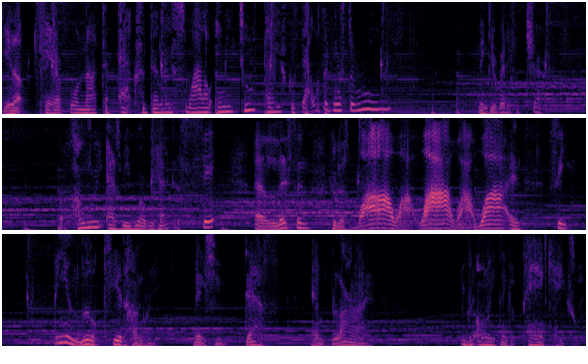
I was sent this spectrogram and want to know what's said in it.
Get up careful not to accidentally swallow any toothpaste, because that was against the rules. Then get ready for church. But hungry as we were, we had to sit and listen to this wah, wah, wah, wah, wah. And see, being little kid hungry makes you deaf and blind. You can only think of pancakes with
